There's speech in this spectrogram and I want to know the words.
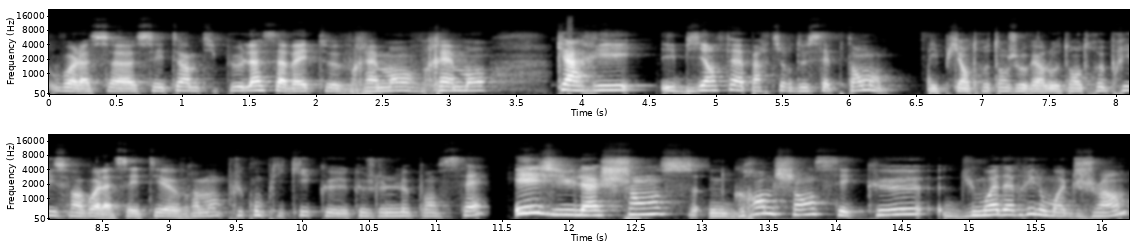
voilà, ça, été un petit peu là, ça va être vraiment vraiment carré et bien fait à partir de septembre. Et puis entre-temps, j'ai ouvert l'auto-entreprise. Enfin voilà, ça a été vraiment plus compliqué que je ne le pensais. Et j'ai eu la chance, une grande chance, c'est que du mois d'avril au mois de juin,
